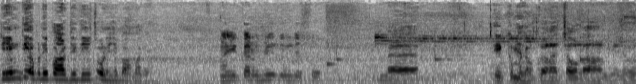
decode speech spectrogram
ਟੀਮ ਦੀ ਆਪਣੀ ਪਾਰਟੀ ਦੀ ਝੋਲੀ 'ਚ ਪਾਵਾਂਗੇ। ਹਾਂਜੀ ਕਰਮ ਸਿੰਘ ਤੁਸੀਂ ਦੱਸੋ। ਮੈਂ ਇੱਕ ਮਿੰਟ। ਕਹਿਣਾ ਚਾਹੁੰਦਾ ਹਾਂ ਕਿ ਜੋ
